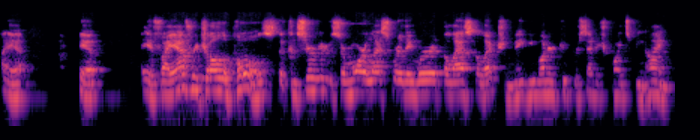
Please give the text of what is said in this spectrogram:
I, if, if I average all the polls, the conservatives are more or less where they were at the last election, maybe one or two percentage points behind.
